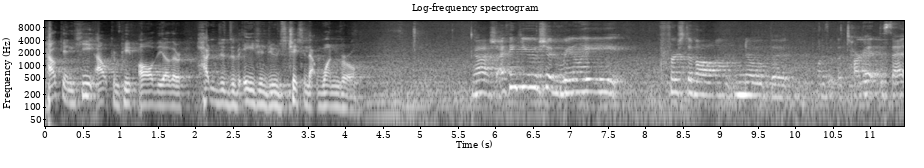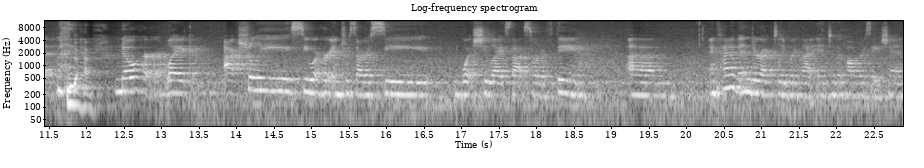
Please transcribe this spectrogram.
How can he outcompete all the other hundreds of Asian dudes chasing that one girl? Gosh, I think you should really, first of all, know the, what is it, the target, the set? know her. Like, actually see what her interests are, see what she likes, that sort of thing. Um, and kind of indirectly bring that into the conversation.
